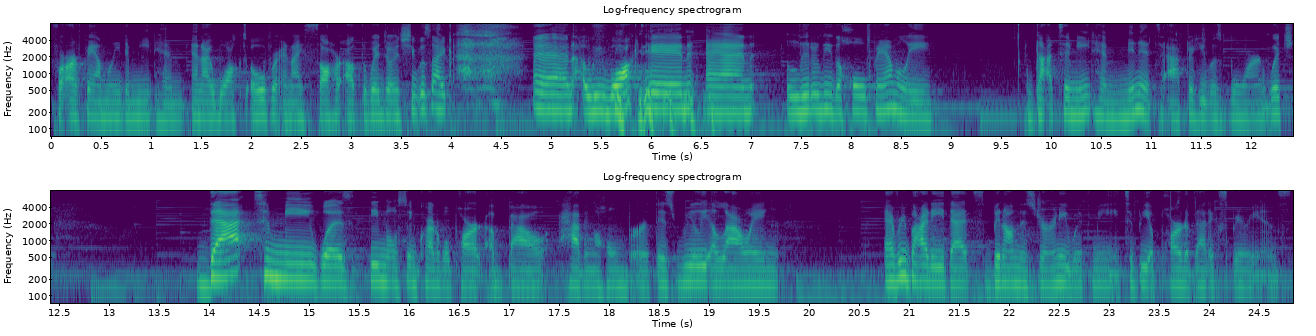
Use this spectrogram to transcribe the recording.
for our family to meet him. And I walked over and I saw her out the window and she was like, and we walked in and literally the whole family got to meet him minutes after he was born, which that to me was the most incredible part about having a home birth is really allowing everybody that's been on this journey with me to be a part of that experience.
